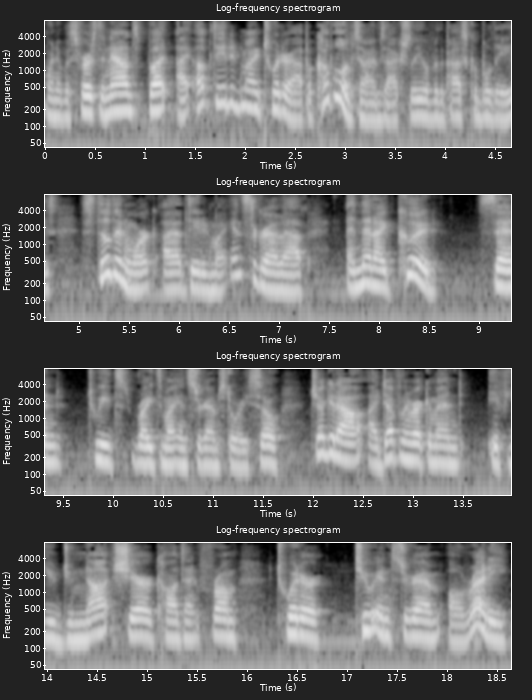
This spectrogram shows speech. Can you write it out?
when it was first announced, but I updated my Twitter app a couple of times actually over the past couple days. Still didn't work. I updated my Instagram app, and then I could send tweets right to my Instagram story. So check it out. I definitely recommend if you do not share content from Twitter to Instagram already,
